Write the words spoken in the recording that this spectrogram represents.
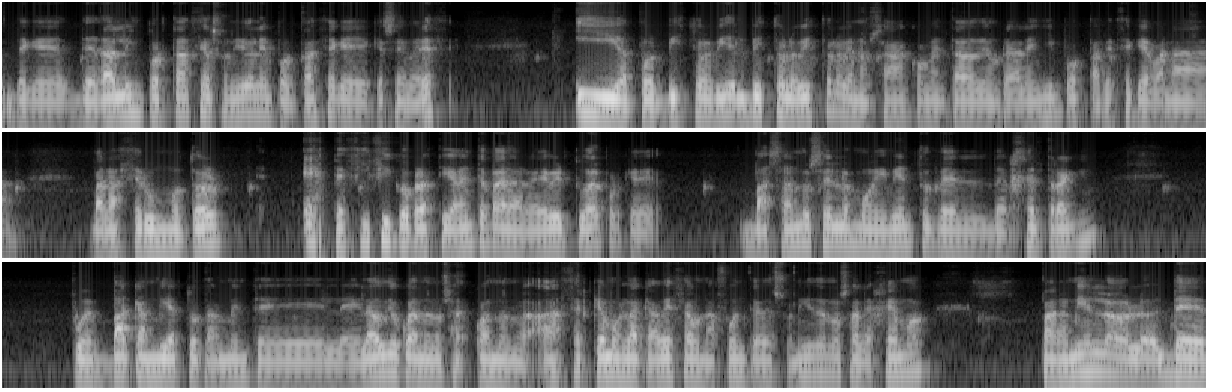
de, darle importancia al sonido, la importancia que, se merece. Y por visto, visto lo visto, lo que nos han comentado de Unreal Engine, pues parece que van a van a hacer un motor específico prácticamente para la red virtual porque basándose en los movimientos del, del head tracking pues va a cambiar totalmente el, audio cuando nos, cuando nos acerquemos la cabeza a una fuente de sonido, nos alejemos. Para mí, lo, de,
